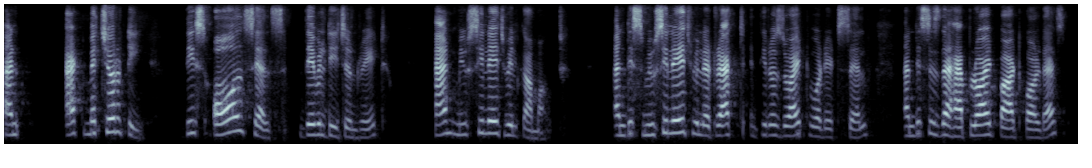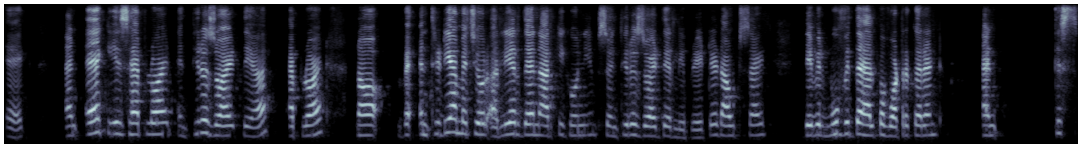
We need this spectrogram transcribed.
And at maturity, these all cells, they will degenerate and mucilage will come out. And this mucilage will attract antherozoid toward itself. And this is the haploid part called as egg. And egg is haploid, antherozoid, they are haploid. Now, Antheridia mature earlier than archegonium. So antherozoid, they're liberated outside. They will move with the help of water current. And this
